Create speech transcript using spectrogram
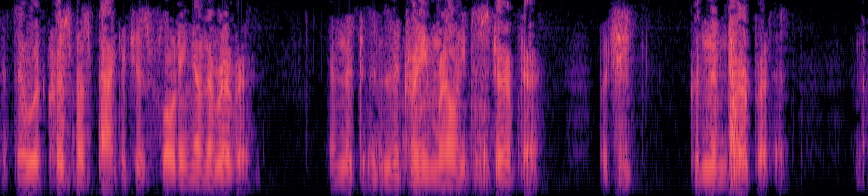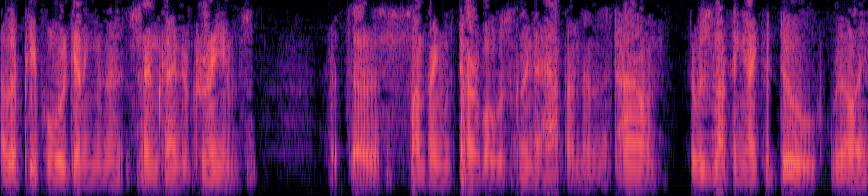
that there were Christmas packages floating on the river, and the the dream really disturbed her, but she couldn't interpret it. And other people were getting the same kind of dreams that uh, something terrible was going to happen in the town. There was nothing I could do, really.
